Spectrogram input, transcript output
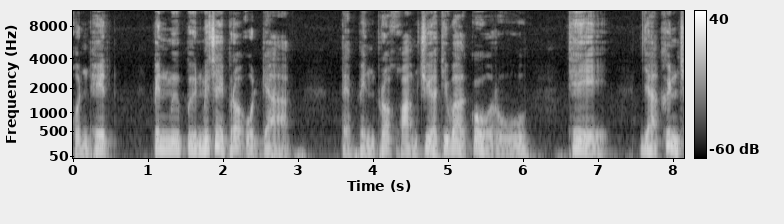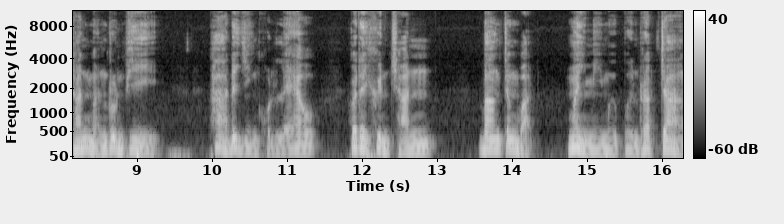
คนเพชรเป็นมือปืนไม่ใช่เพราะอดอยาก แต่เป็นเพราะความเชื่อที่ว่าโก้หรู เท่ อยากขึ้นชั้นเหมือนรุ่นพี่ ถ้าได้ยิงคนแล้ว ก็ได้ขึ้นชั้น บางจังหวัดไม่มีมือปืนรับจ้าง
